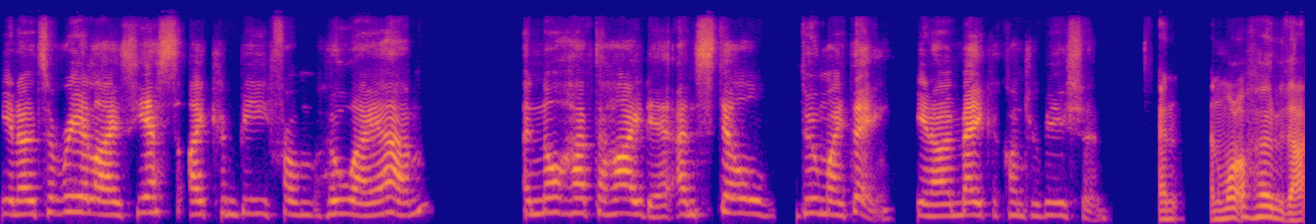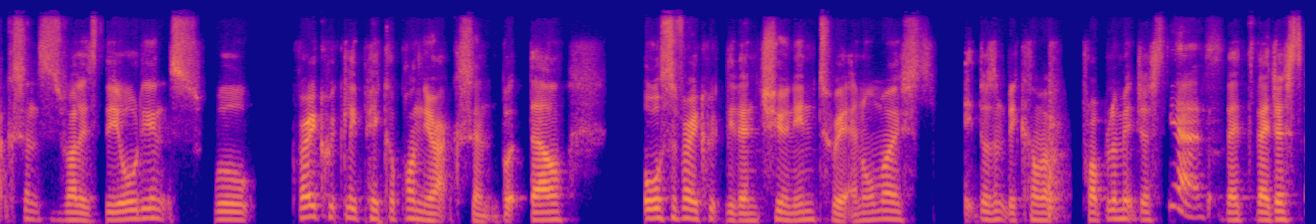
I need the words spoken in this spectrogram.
you know, to realize yes, I can be from who I am, and not have to hide it, and still do my thing, you know, and make a contribution. And what I've heard with accents as well is the audience will very quickly pick up on your accent, but they'll also very quickly then tune into it and almost it doesn't become a problem. It just yes, they they just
